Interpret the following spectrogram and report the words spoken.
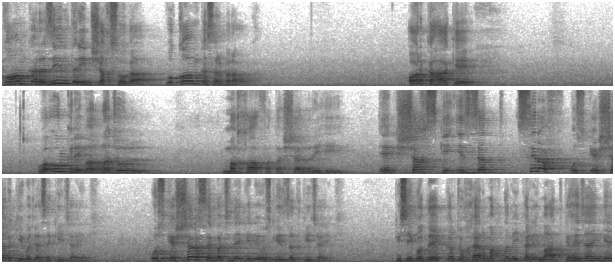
قوم کا رزیل ترین شخص ہوگا، وہ قوم کا سربراہ ہوگا۔ اور کہا کہ وہ اکرم رجول مخافت شرری ایک شخص کی عزت صرف اس کے شر کی وجہ سے کی جائے گی۔ اس کے شر سے بچنے کے لیے اس کی عزت کی جائے گی۔ کسی کو دیکھ کر جو خیر مقدمی کلمات کہے جائیں گے،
